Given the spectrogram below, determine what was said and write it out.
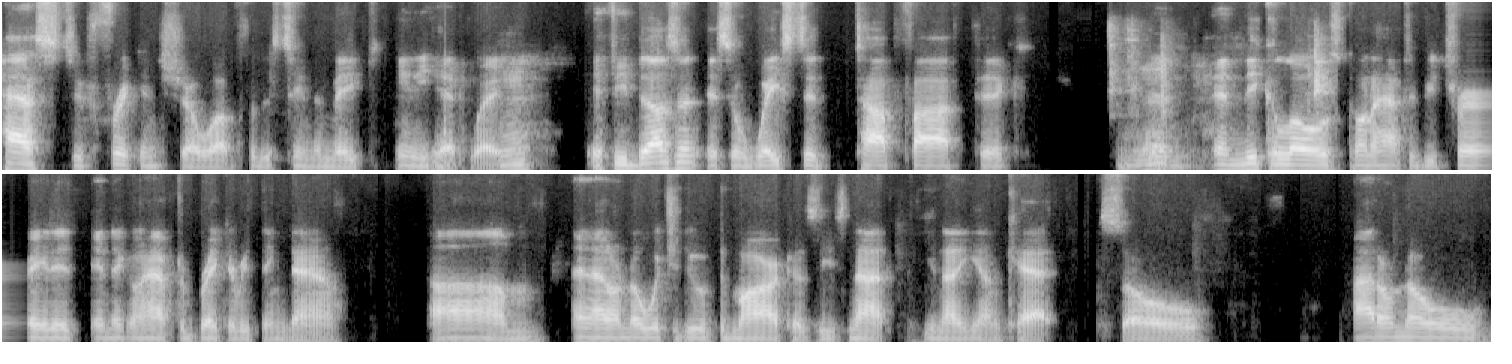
has to freaking show up for this team to make any headway. Mm-hmm. If he doesn't, it's a wasted top five pick. Mm-hmm. And, and Nikola's going to have to be traded and they're going to have to break everything down. Um, and I don't know what you do with DeMar because he's not he's not a young cat. So I don't know.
